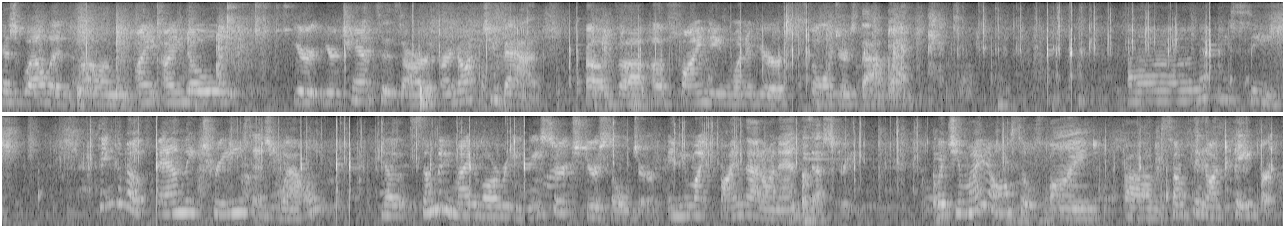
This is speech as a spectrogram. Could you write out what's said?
as well, and um, I, I know your, your chances are, are not too bad of, uh, of finding one of your soldiers that way. Uh, let me see. Think about family trees as well. Now, somebody might have already researched your soldier, and you might find that on Ancestry. But you might also find um, something on paper,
